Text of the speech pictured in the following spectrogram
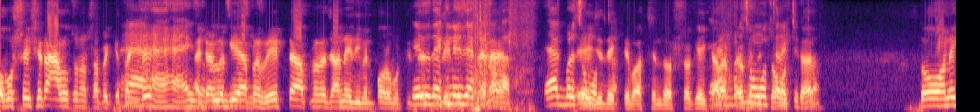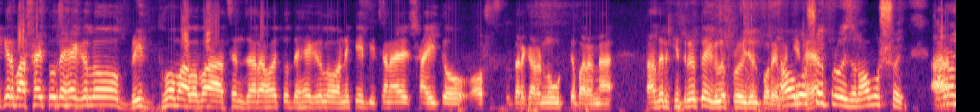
অবশ্যই সেটা আলোচনা সাপেক্ষে হ্যাঁ থাকবে। হ্যাঁ হ্যাঁ এটা জন্য, লগে জি, জি। আপনার রেটটা আপনারা জানিয়ে দিবেন পরবর্তীতে এই যে দেখেন এই যে একটা? কালার একবার এই যে দেখতে পাচ্ছেন দর্শক এই কালারটা কিন্তু চমৎকার চমৎকার। তো অনেকের বাসায় তো দেখা গেল বৃদ্ধ মা বাবা আছেন যারা হয়তো দেখা গেল অনেকেই বিছানায় শায়িত অসুস্থতার কারণে উঠতে পারে না। তাদের ক্ষেত্রে তো এগুলো প্রয়োজন পড়ে অবশ্যই প্রয়োজন অবশ্যই। কারণ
